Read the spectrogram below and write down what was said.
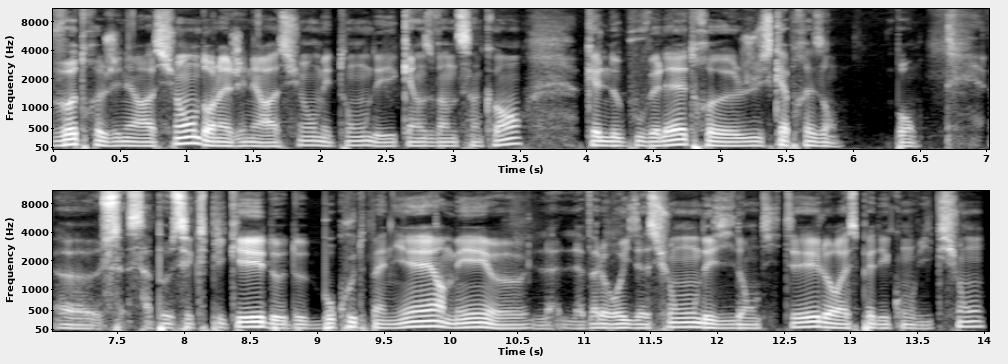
votre génération, dans la génération, mettons, des 15-25 ans, qu'elle ne pouvait l'être euh, jusqu'à présent. Bon, euh, ça, peut s'expliquer de, beaucoup de manières, mais euh, la, valorisation des identités, le respect des convictions,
